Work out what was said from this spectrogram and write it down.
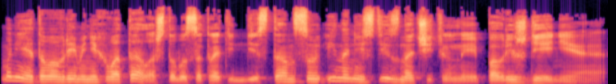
Мне этого времени хватало, чтобы сократить дистанцию и нанести значительные повреждения.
